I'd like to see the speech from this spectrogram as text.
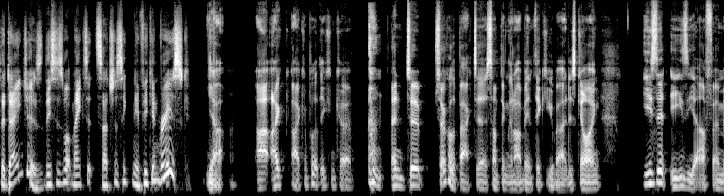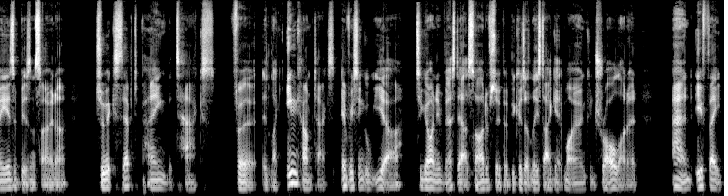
the dangers, this is what makes it such a significant risk. Yeah, I I, completely concur. and to circle it back to something that I've been thinking about is going: Is it easier for me as a business owner to accept paying the tax for like income tax every single year to go and invest outside of super because at least I get my own control on it? And if they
